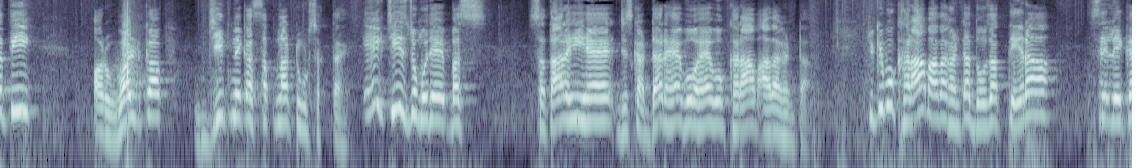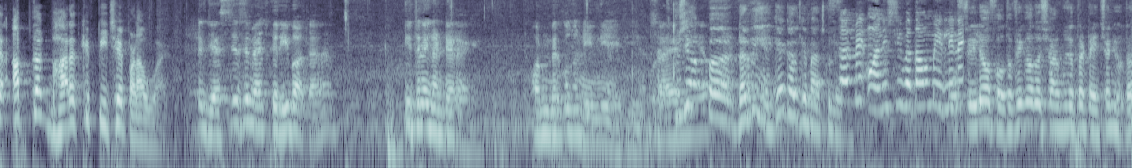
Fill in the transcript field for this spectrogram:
गलती और वर्ल्ड कप जीतने का सपना टूट सकता है। एक चीज़ जो मुझे बस सता रही है जिसका डर है वो है वो खराब आधा घंटा। क्योंकि वो खराब आधा घंटा 2013 से लेकर अब तक भारत के पीछे पड़ा हुआ है। जैसे जैसे मैच करीब आता है ना इतने घंटे रह गए। और मेरे को तो नींद नहीं आई थी आप डर नहीं है क्या कल के मैच को सर मैं ऑनेस्टली बताऊँ मेरे लिए ऑस्ट्रेलिया और साउथ अफ्रीका तो शायद मुझे इतना टेंशन नहीं होता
